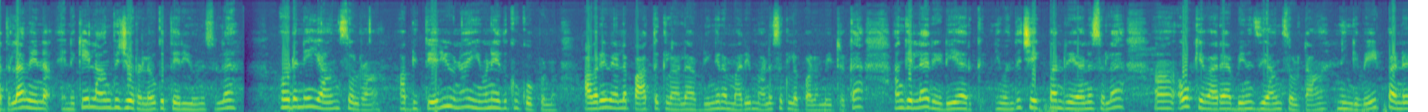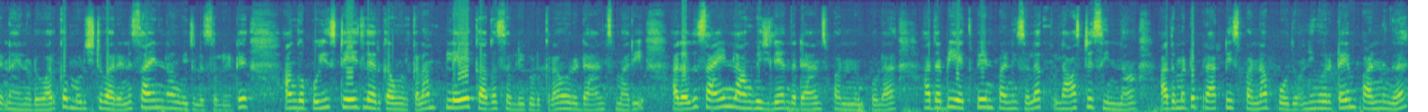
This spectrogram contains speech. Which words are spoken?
அதெல்லாம் வேணாம் எனக்கே லாங்குவேஜ் ஓரளவுக்கு தெரியும்னு சொல்ல. உடனே யாங் சொல்கிறான் அப்படி தெரியும்னா இவனை எதுக்கு கூப்பிடணும்? அவரே வேலை பார்த்துக்கலாம்ல அப்படிங்கிற மாதிரி மனசுக்குள்ளே புலம்பிட்டு இருக்க. அங்கே எல்லாம் ரெடியாக இருக்குது நீ வந்து செக் பண்ணுறியான்னு சொல்ல ஓகே வரேன் அப்படின்னு ஜியாங் சொல்லிட்டான். நீங்கள் வெயிட் பண்ணு நான் என்னோடய ஒர்க்கை முடிச்சுட்டு வரேன்னு சைன் லாங்குவேஜில் சொல்லிவிட்டு அங்கே போய் ஸ்டேஜில் இருக்கவங்களுக்கெல்லாம் ப்ளேக்காக சொல்லி கொடுக்குறான் ஒரு டான்ஸ் மாதிரி. அதாவது சைன் லாங்குவேஜ்லேயே அந்த டான்ஸ் பண்ணணும் போல். அதை அப்படியே எக்ஸ்பிளைன் பண்ணி சொல்ல லாஸ்ட்டு சீன் தான். அதை மட்டும் ப்ராக்டிஸ் பண்ணால் போதும். நீங்கள் ஒரு டைம் பண்ணுங்கள்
